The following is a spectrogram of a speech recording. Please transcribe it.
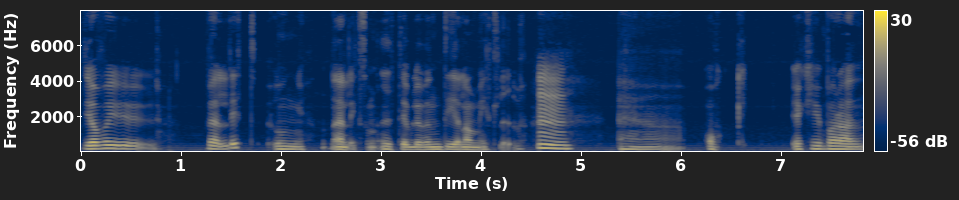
jag var ju väldigt ung när liksom IT blev en del av mitt liv. Mm. Eh, och jag kan ju bara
